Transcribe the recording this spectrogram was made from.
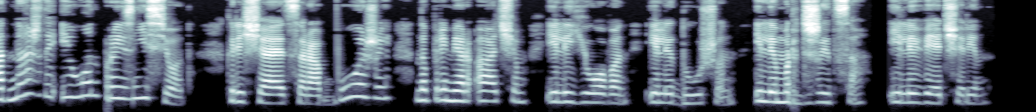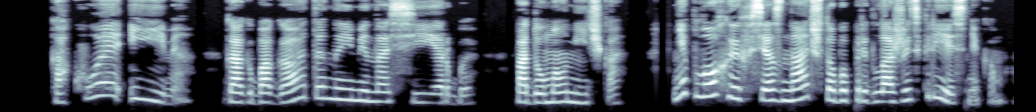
Однажды и он произнесет «Крещается раб Божий, например, Ачим, или Йован, или Душин, или Мрджица, или Вечерин». «Какое имя! Как богаты на имена сербы!» — подумал Мичка. «Неплохо их все знать, чтобы предложить крестникам,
